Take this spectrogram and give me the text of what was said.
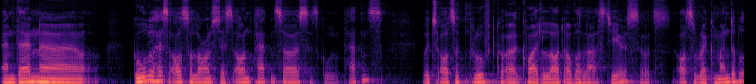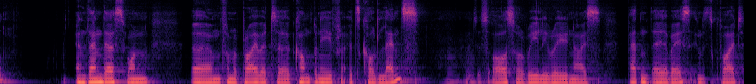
And then uh, Google has also launched its own patent service. It's Google Patents, which also improved qu- uh, quite a lot over the last years. So it's also recommendable. And then there's one um, from a private uh, company. It's called Lens, mm-hmm. which is also a really really nice patent database, and it's quite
